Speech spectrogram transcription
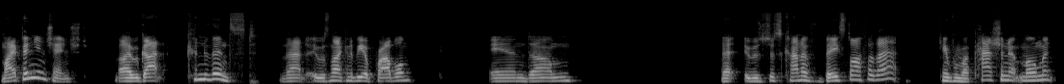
my opinion changed. I got convinced that it was not going to be a problem. And um, that it was just kind of based off of that. Came from a passionate moment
